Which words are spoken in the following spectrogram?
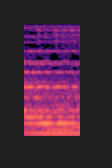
Oh.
